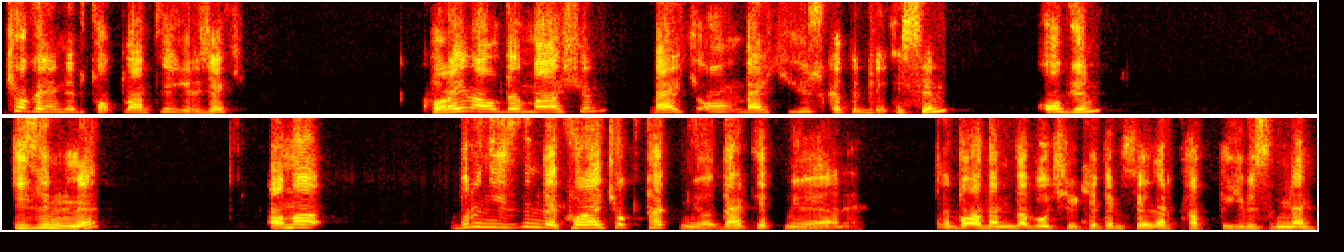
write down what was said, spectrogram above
çok önemli bir toplantıya girecek. Koray'ın aldığı maaşın belki 10 belki 100 katı bir isim o gün izinli ama bunun iznini de Koray çok takmıyor, dert etmiyor yani. yani bu adam da bu şirkete bir şeyler kattı gibisinden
